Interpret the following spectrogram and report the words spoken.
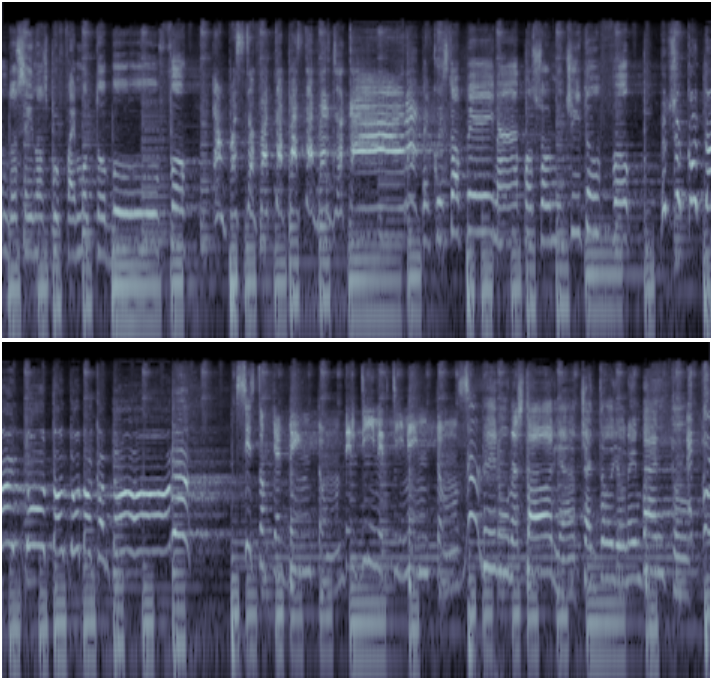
mondo se non sbuffa è molto buffo. È un posto fatto apposta per giocare. Per questo appena posso mi ci tuffo. E sono contento tanto da cantare. Si stoppia il vento del divertimento. Per una storia cento io ne invento. E con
